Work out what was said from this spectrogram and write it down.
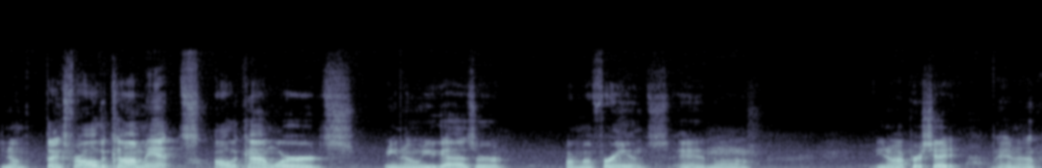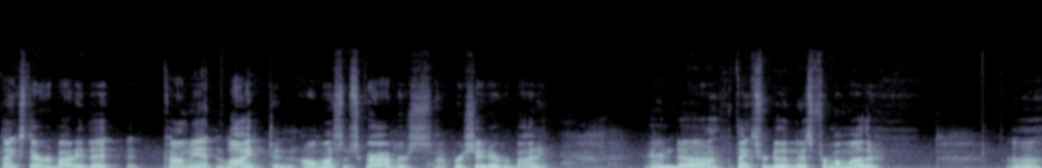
you know, thanks for all the comments, all the kind words. You know, you guys are are my friends, and. Uh, you know, I appreciate it. And uh, thanks to everybody that, that comment and liked and all my subscribers. I appreciate everybody. And uh, thanks for doing this for my mother. Uh,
